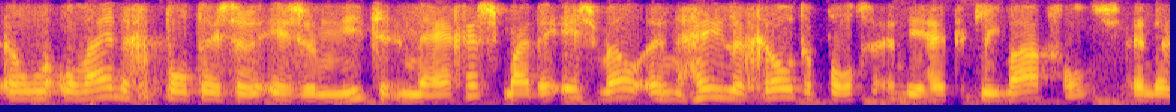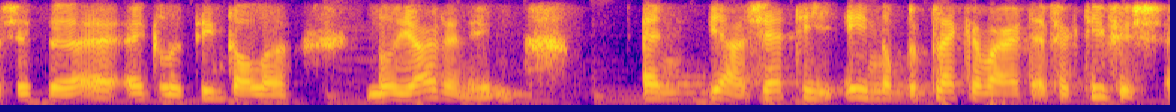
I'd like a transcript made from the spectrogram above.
een oneindige pot is er, is er niet nergens. Maar er is wel een hele grote pot en die heet het Klimaatfonds. En daar zitten enkele tientallen miljarden in. En ja, zet die in op de plekken waar het effectief is.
